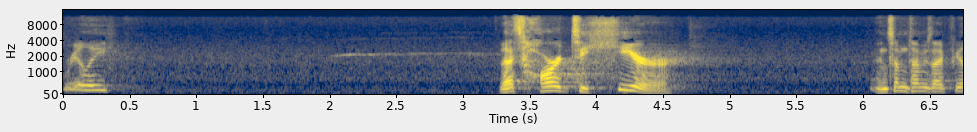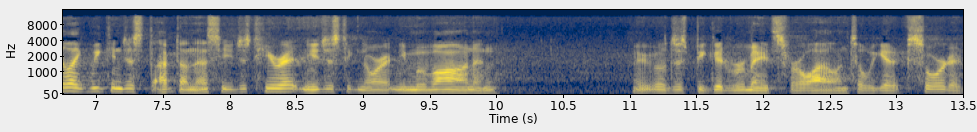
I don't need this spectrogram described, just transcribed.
Really? That's hard to hear. And sometimes I feel like we can just, I've done this, you just hear it and you just ignore it and you move on and maybe we'll just be good roommates for a while until we get it sorted.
